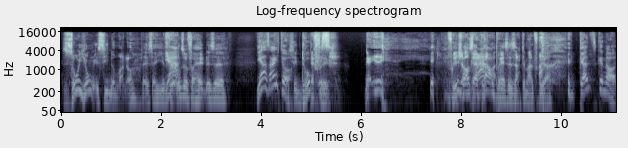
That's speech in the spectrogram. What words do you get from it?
So jung ist die Nummer noch. Da ist ja hier Ja. für unsere Verhältnisse Ja, sag ich doch. ist Das druckfrisch. ist, der Frisch aus der Plattenpresse, sagte man früher. Ganz genau.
